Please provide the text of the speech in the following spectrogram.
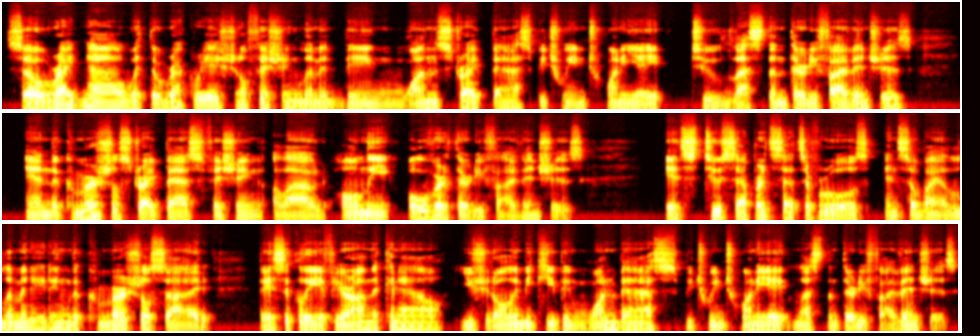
So, right now, with the recreational fishing limit being one striped bass between 28 to less than 35 inches, and the commercial striped bass fishing allowed only over 35 inches, it's two separate sets of rules. And so, by eliminating the commercial side, Basically, if you're on the canal, you should only be keeping one bass between 28 and less than 35 inches.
